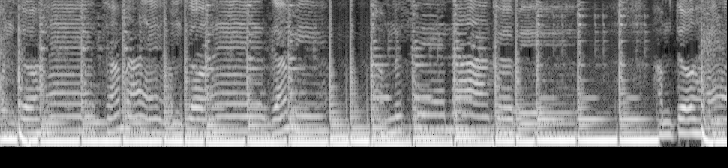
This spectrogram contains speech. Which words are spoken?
हम तो हैं हम तो हैं जमी हमसे ना कभी। हम तो हैं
